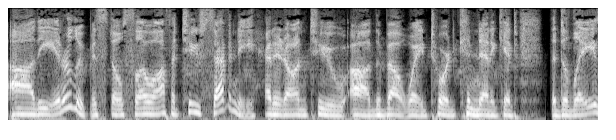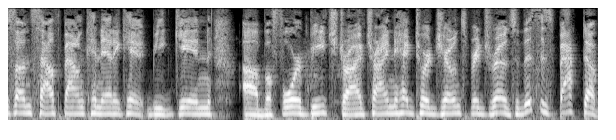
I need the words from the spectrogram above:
Uh, the inner loop is still slow off at 270, headed on to uh, the Beltway toward Connecticut. The delays on southbound Connecticut Connecticut begin uh, before Beach Drive, trying to head toward Jonesbridge Road. So this is backed up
